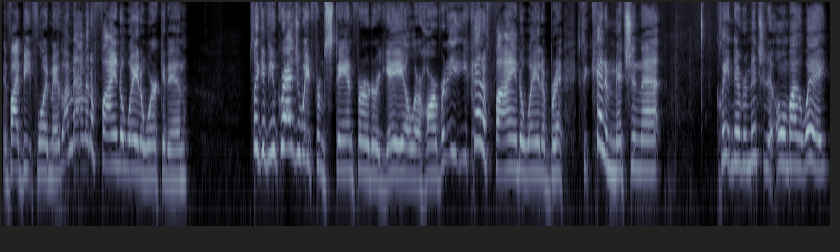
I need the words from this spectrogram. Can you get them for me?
If I beat Floyd Mayweather, I'm, I'm going to find a way to work it in. It's like if you graduate from Stanford or Yale or Harvard, you, you kind of find a way to bring, kind of mention that. Clayton never mentioned it. Oh, and by the way,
